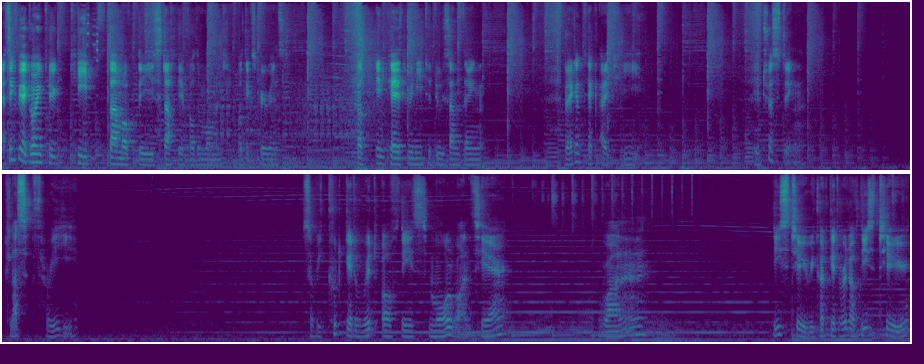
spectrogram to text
I think we are going to keep some of the stuff here for the moment, for the experience. Because in case we need to do something... Dragon Tech IT. Interesting. Plus three. So we could get rid of these small ones here. One. These two. We could get rid of these two.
